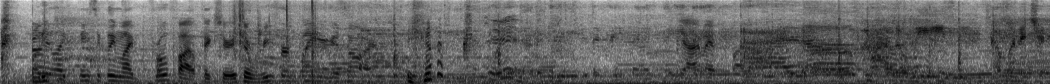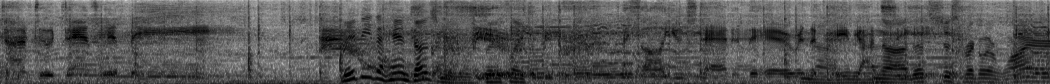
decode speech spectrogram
Really like basically my profile picture. It's a Reaper playing a guitar. It is. Yeah, I might have to buy that. I love Halloween. Come on, it's your time to dance with me. Maybe the hand does move, but it's like I saw you standing there in the Nah, graveyard. No, that's just regular wire.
